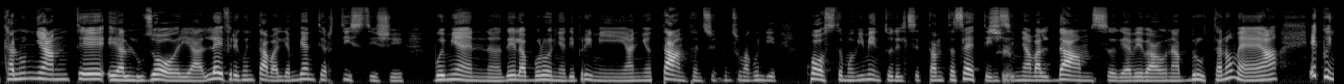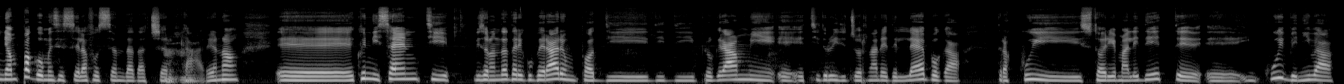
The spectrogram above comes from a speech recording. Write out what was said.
calunniante e allusoria. Lei frequentava gli ambienti artistici bohemien della Bologna dei primi anni Ottanta, insomma, quindi post movimento del 77, sì. insegnava al DAMS che aveva una brutta nomea e quindi è un po' come se se la fosse andata a cercare, mm-hmm. no? E quindi senti, mi sono andata a recuperare un po' di, di, di programmi e, e titoli di giornale dell'epoca, tra cui Storie maledette, eh, in cui veniva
